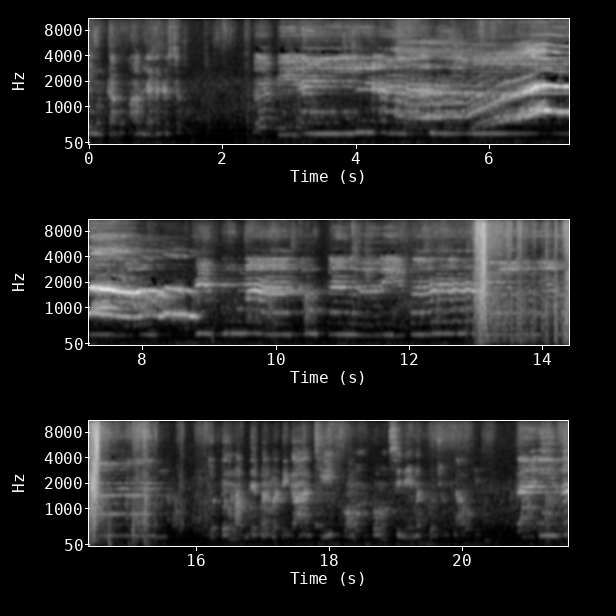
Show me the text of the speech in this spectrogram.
तुम उनका मुकाबला न कर सको तो तुम अपने परवरदिगार की कौन कौन सी नेमत को झुठलाओगे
